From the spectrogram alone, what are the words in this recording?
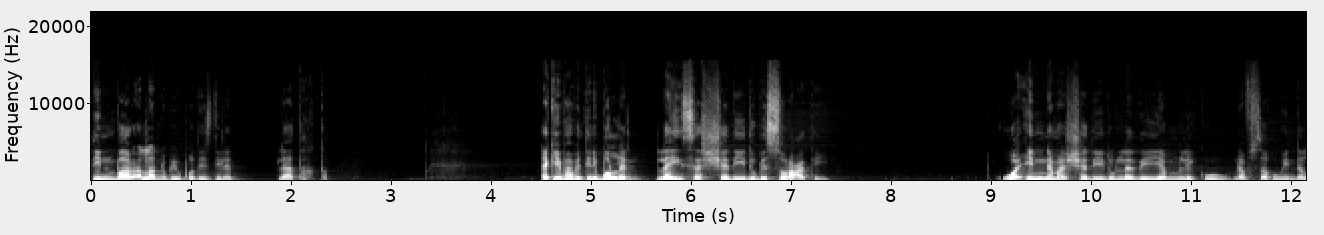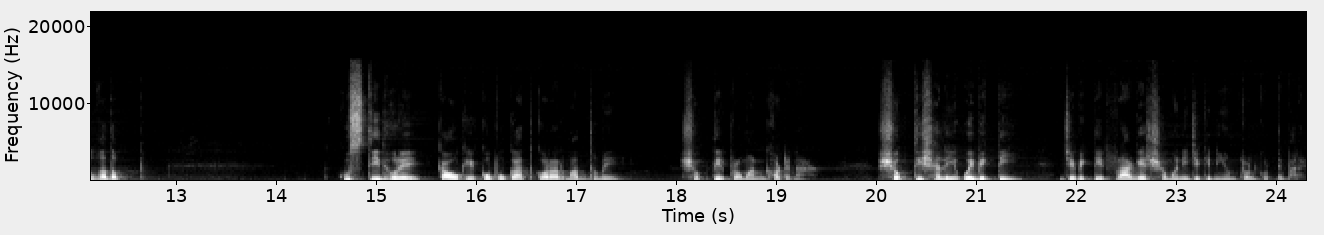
তিনবার আল্লাহ নবী উপদেশ দিলেন, লা তাখতাব। একইভাবে তিনি বললেন, লাইসা শাদীদু বিসরাতি ওয়া ইন্নামা শাদীদুল্লাযী ইয়ামলিকু নাফসাহু ইনদাল গাদাব। কুস্তি ধরে কাউকে কপোকাত করার মাধ্যমে শক্তির প্রমাণ ঘটে না। শক্তিশালী ওই ব্যক্তি যে ব্যক্তির রাগের সময় নিজেকে নিয়ন্ত্রণ করতে পারে।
